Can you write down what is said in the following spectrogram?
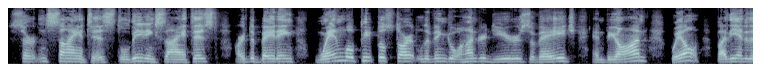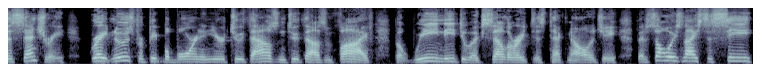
certain scientists, leading scientists, are debating when will people start living to 100 years of age and beyond? Well, by the end of the century. Great news for people born in year 2000, 2005, but we need to accelerate this technology. But it's always nice to see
